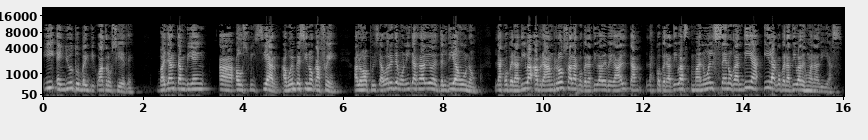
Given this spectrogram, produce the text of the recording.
y en YouTube 24-7. Vayan también a auspiciar a Buen Vecino Café, a los auspiciadores de Bonita Radio desde el día 1 la cooperativa Abraham Rosa, la cooperativa de Vega Alta, las cooperativas Manuel Seno Gandía y la cooperativa de Juana Díaz.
